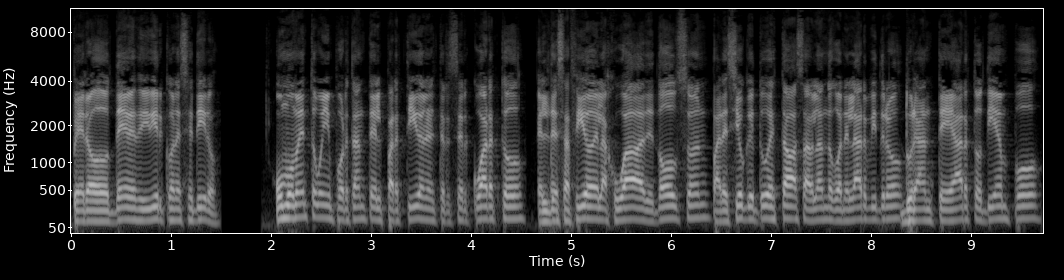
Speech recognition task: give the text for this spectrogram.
pero debes vivir con ese tiro. Un momento muy importante del partido en el tercer cuarto, el desafío de la jugada de Dawson. Pareció que tú estabas hablando con el árbitro durante harto tiempo.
